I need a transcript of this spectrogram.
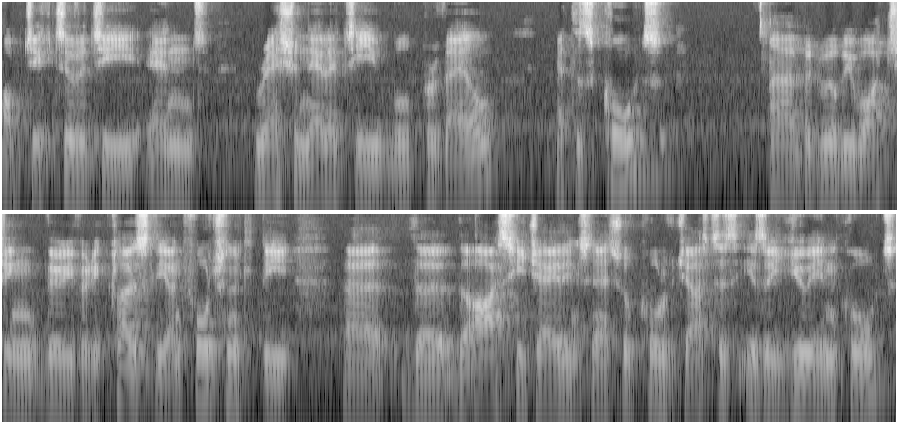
objectivity and rationality will prevail at this court. Uh, but we'll be watching very, very closely. Unfortunately, uh, the, the ICJ, the International Court of Justice, is a UN court,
